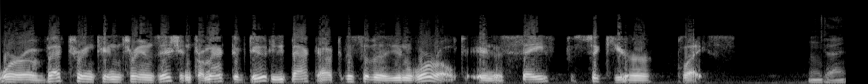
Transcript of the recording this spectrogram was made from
where a veteran can transition from active duty back out to the civilian world in a safe, secure place. Okay.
